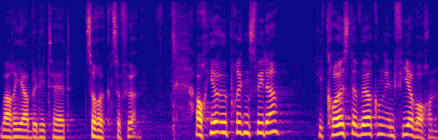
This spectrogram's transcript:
Variabilität zurückzuführen. Auch hier übrigens wieder die größte Wirkung in vier Wochen.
